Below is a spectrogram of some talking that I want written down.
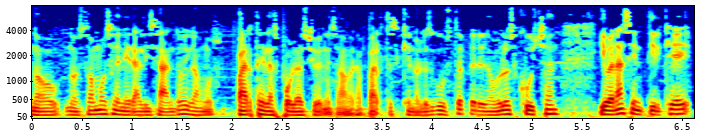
no, no estamos generalizando, digamos, parte de las poblaciones, habrá partes que no les guste, pero digamos lo escuchan y van a sentir que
